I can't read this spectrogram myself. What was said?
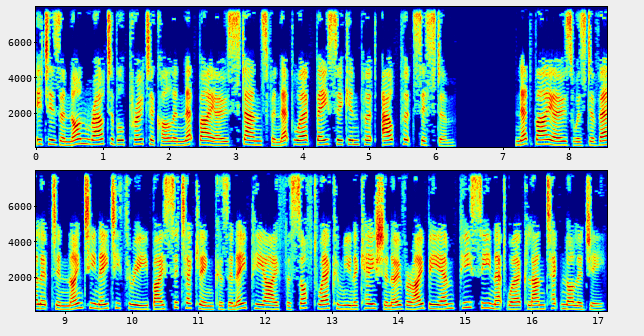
It is a non-routable protocol and NetBIOS stands for Network Basic Input-Output System. NetBIOS was developed in 1983 by Sytec Inc. as an API for software communication over IBM PC network LAN technology.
